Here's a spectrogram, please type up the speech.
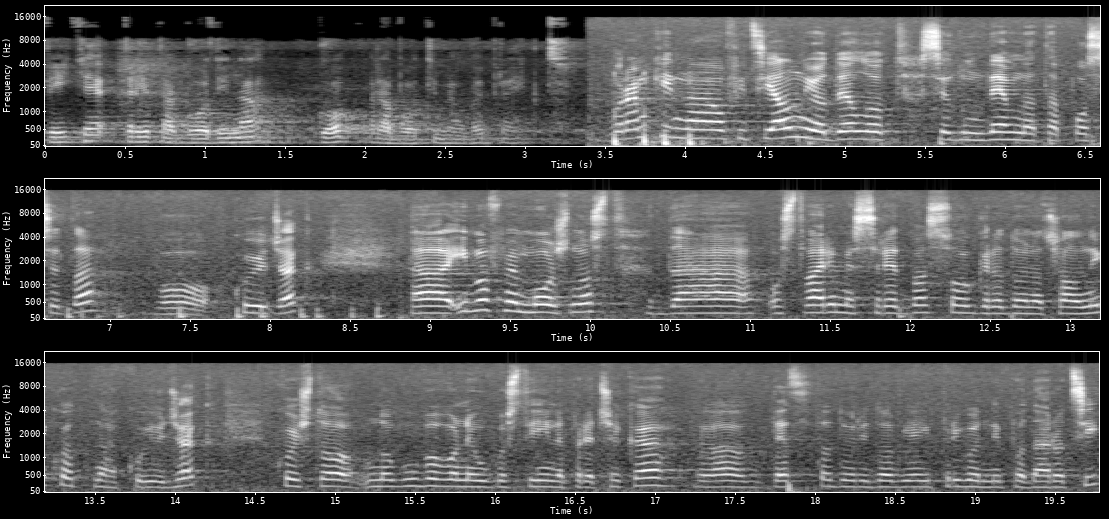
веќе трета година го работиме овој проект. Во рамки на официјалниот дел од седумдневната посета во Кујуджак, имавме можност да оствариме средба со градоначалникот на Кујуджак, кој што многу убаво не угости и не пречека. Децата дори добија и пригодни подароци.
